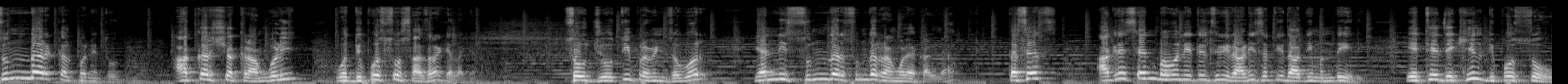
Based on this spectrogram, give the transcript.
सुंदर कल्पनेतून आकर्षक रांगोळी व दीपोत्सव साजरा केला गेला. सौ ज्योती प्रवीण जव्वर यांनी सुंदर सुंदर रांगोळ्या काढल्या. तसेच अग्रेसेन भवन येथील श्री राणी सती दादी मंदिर येथे देखील दीपोत्सव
